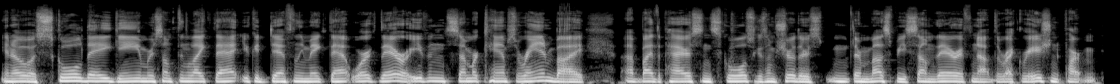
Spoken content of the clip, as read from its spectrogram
you know, a school day game or something like that, you could definitely make that work there, or even summer camps ran by uh, by the Paterson schools because I'm sure there's there must be some there. If not, the recreation department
